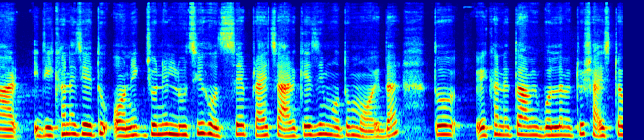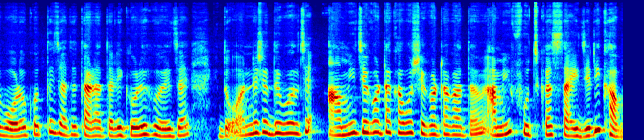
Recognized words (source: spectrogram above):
আর এখানে যেহেতু অনেকজনের লুচি হচ্ছে প্রায় চার কেজি মতো ময়দার। তো এখানে তো আমি বললাম একটু সাইজটা বড় করতে যাতে তাড়াতাড়ি করে হয়ে যায়। কিন্তু অন্বেষাদি বলছে আমি যে কটা খাব সে কটা কথা আমি ফুচকার সাইজেরই খাব।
